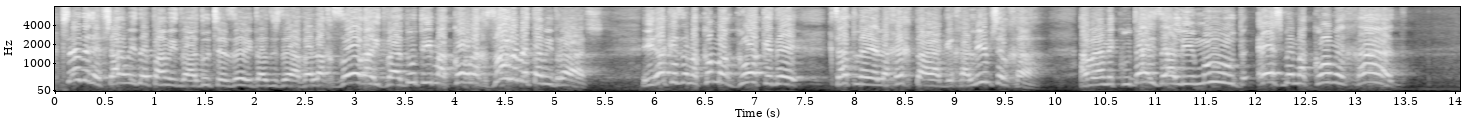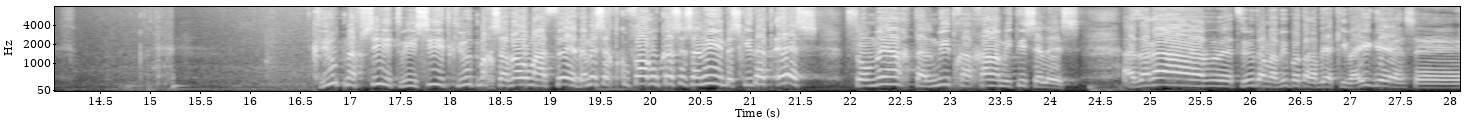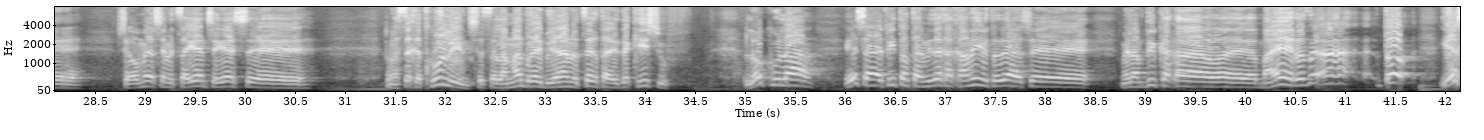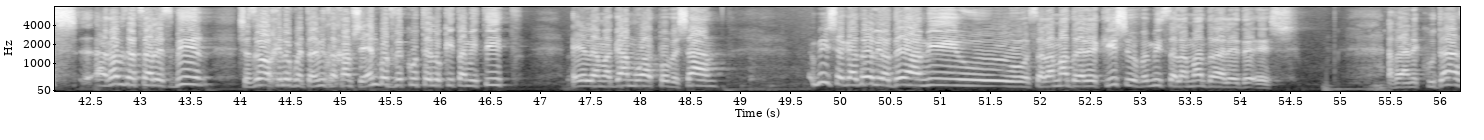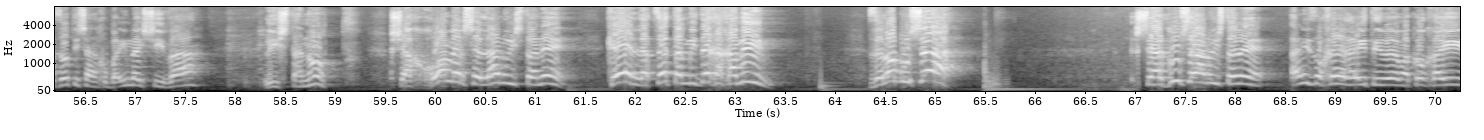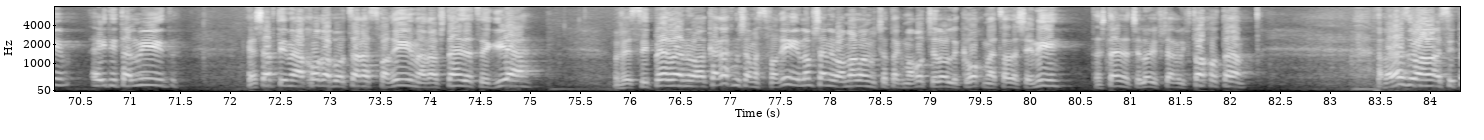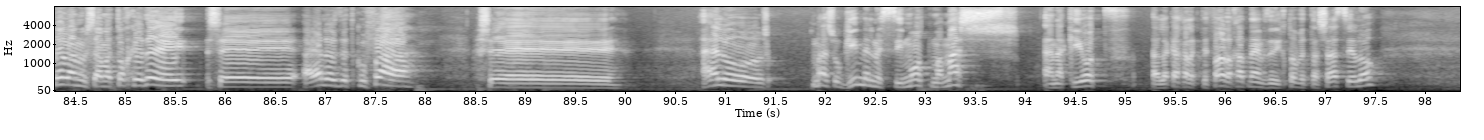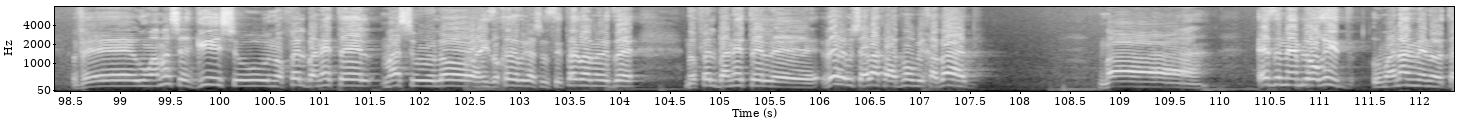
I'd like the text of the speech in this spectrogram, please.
בסדר, אפשר מדי פעם התוועדות של זה, התוועדות של זה, אבל לחזור, ההתוועדות היא מקור לחזור לבית המדרש. היא רק איזה מקום מרגוע כדי קצת ללחך את הגחלים שלך. אבל הנקודה היא זה הלימוד, אש במקום אחד. קביעות נפשית ואישית, קביעות מחשבה ומעשה, במשך תקופה ארוכה של שנים, בשקידת אש, צומח תלמיד חכם אמיתי של אש. אז הרב צבי יהודה מביא פה את הרבי עקיבא איגר, ש... שאומר, שמציין שיש אה, במסכת חולין, שסלמנדרי בריאה נוצרת על ידי כישוף. לא כולם, יש פתאום תלמידי חכמים, אתה יודע, שמלמדים ככה אה, מהר, אה, טוב, יש, הרב זצ"ל הסביר שזהו החילוק בין תלמיד חכם שאין בו דבקות אלוקית אמיתית, אלא מגע מועט פה ושם, מי שגדול יודע מי הוא סלמנדרה על ידי כישוף ומי סלמנדרה על ידי אש. אבל הנקודה הזאת שאנחנו באים לישיבה להשתנות, שהחומר שלנו ישתנה, כן, לצאת תלמידי חכמים, זה לא בושה, שהגוף שלנו ישתנה. אני זוכר, הייתי במקור חיים, הייתי תלמיד, ישבתי מאחורה באוצר הספרים, הרב שטיינזרץ הגיע וסיפר לנו, כרכנו שם ספרים, לא משנה, הוא אמר לנו שאת הגמרות שלו לכרוך מהצד השני, את השטיינזרץ שלא אפשר לפתוח אותם אבל אז הוא סיפר לנו שם תוך כדי שהיה לו איזו תקופה שהיה לו משהו ג' משימות ממש ענקיות לקח על הכתפיו, אחת מהן זה לכתוב את הש"ס שלו והוא ממש הרגיש שהוא נופל בנטל, משהו לא, אני זוכר את זה גם שהוא סיפר לנו את זה, נופל בנטל, אה, והוא שלח לאדמו"ר מחב"ד, מה, איזה מהם להוריד, הוא מנע ממנו את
